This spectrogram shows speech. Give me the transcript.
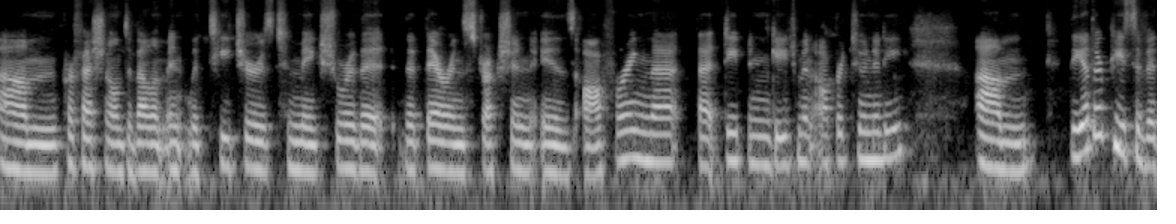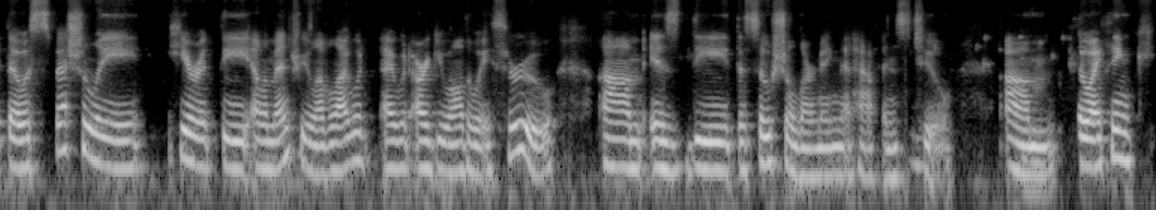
um, professional development with teachers to make sure that that their instruction is offering that that deep engagement opportunity. Um, the other piece of it, though, especially here at the elementary level, I would I would argue all the way through, um, is the the social learning that happens too. Um, so I think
